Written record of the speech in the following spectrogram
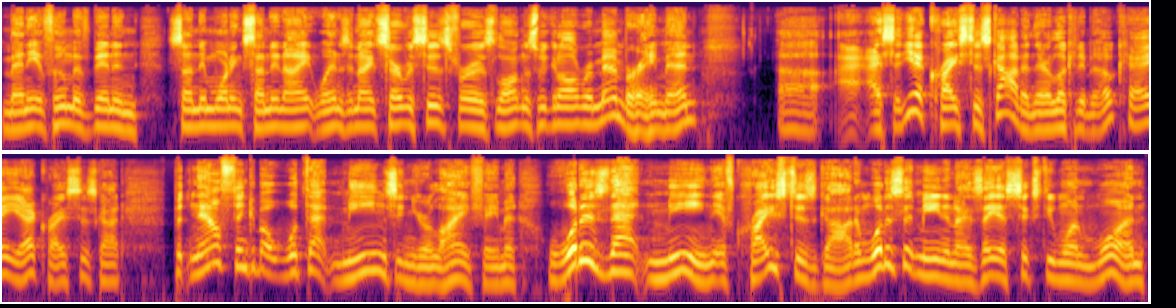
many of whom have been in Sunday morning, Sunday night, Wednesday night services for as long as we can all remember, amen uh, I, I, said, yeah, Christ is God. And they're looking at me, okay, yeah, Christ is God. But now think about what that means in your life, amen. What does that mean if Christ is God? And what does it mean in Isaiah 61 1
